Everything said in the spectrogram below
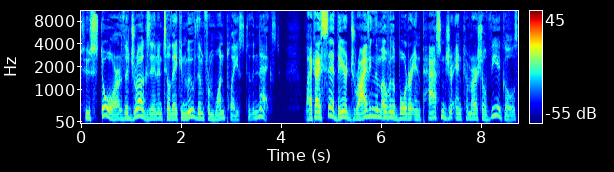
to store the drugs in until they can move them from one place to the next. Like I said, they are driving them over the border in passenger and commercial vehicles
